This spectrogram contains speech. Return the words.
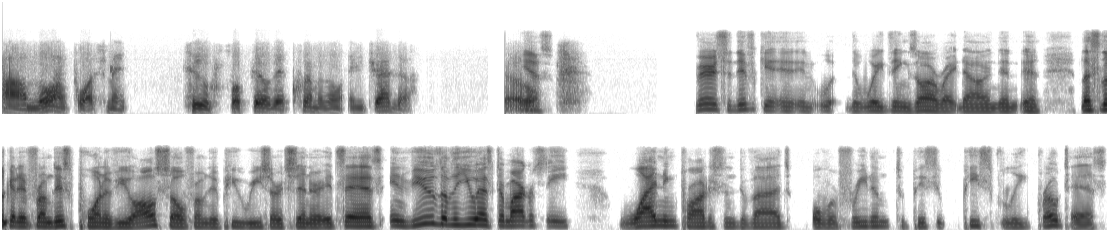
um, law enforcement to fulfill their criminal agenda. So, yes. Very significant in, in, the way things are right now. And, and let's look at it from this point of view, also from the Pew Research Center. It says, in views of the U.S. democracy, widening partisan divides over freedom to peace, peacefully protest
